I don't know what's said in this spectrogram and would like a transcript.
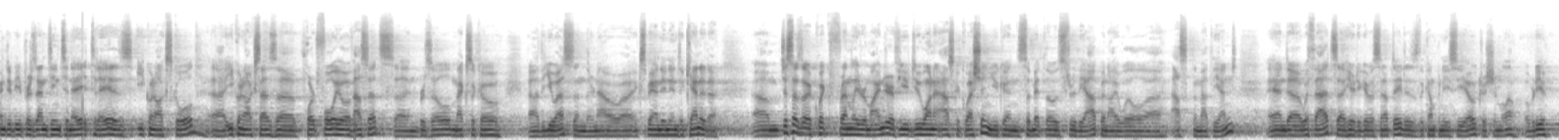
going to be presenting today today is Equinox Gold. Uh, Equinox has a portfolio of assets uh, in Brazil, Mexico, uh, the U.S., and they're now expanding into Canada. Um, just as a quick friendly reminder, if you do want to ask a question, you can submit those through the app, and I will ask them at the end. And with that, here to give us an update is the company CEO, Christian Milau. Over to you.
